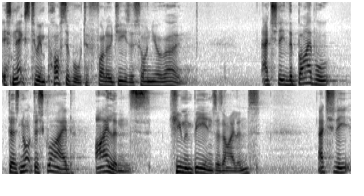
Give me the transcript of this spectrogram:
It's next to impossible to follow Jesus on your own. Actually, the Bible does not describe islands, human beings as islands. Actually,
